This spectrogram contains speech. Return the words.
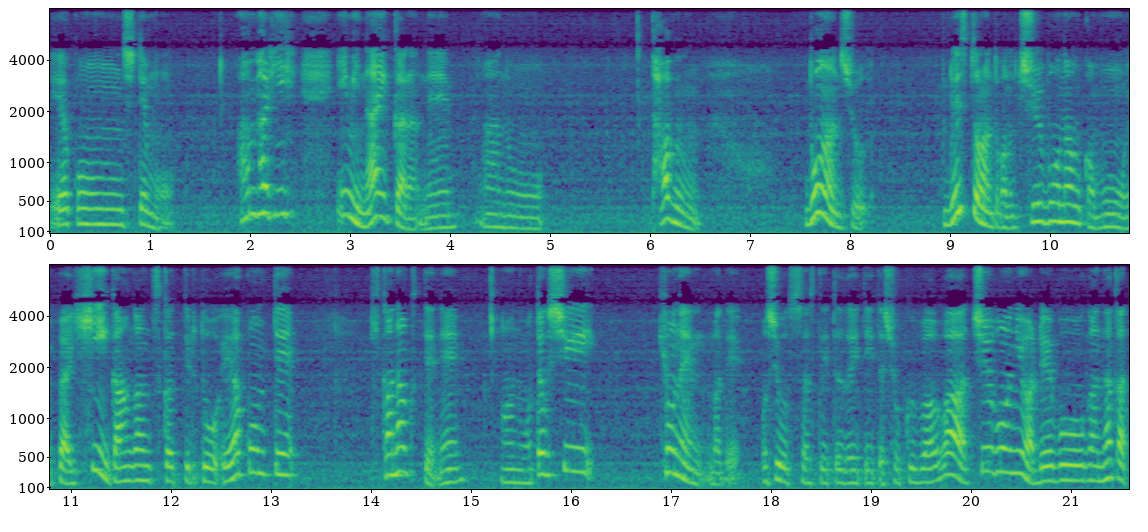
エアコンしてもあんまり意味ないからね。あのー、多分、どうなんでしょう。レストランとかの厨房なんかもやっぱり火ガンガン使ってるとエアコンって効かなくてね。あの私去年までお仕事させていただいていた職場は厨房には冷房がなかっ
